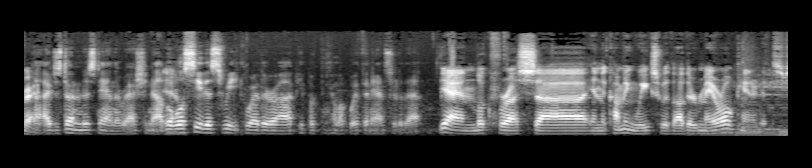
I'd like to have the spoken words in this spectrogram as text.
Right. Uh, I just don't understand the rationale. Yeah. But we'll see this week whether uh, people can come up with an answer to that. Yeah, and look for us uh, in the coming weeks with other mayoral candidates.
